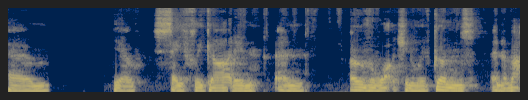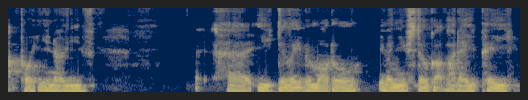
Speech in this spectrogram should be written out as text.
um, you know safely guarding and overwatching with guns. And at that point, you know you've uh, you delete the model, and then you've still got that AP.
